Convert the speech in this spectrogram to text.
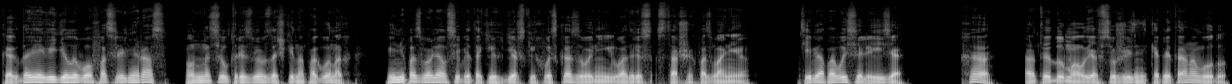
Когда я видел его в последний раз, он носил три звездочки на погонах и не позволял себе таких дерзких высказываний в адрес старших по званию. Тебя повысили, Изя. Ха, а ты думал, я всю жизнь капитаном буду?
